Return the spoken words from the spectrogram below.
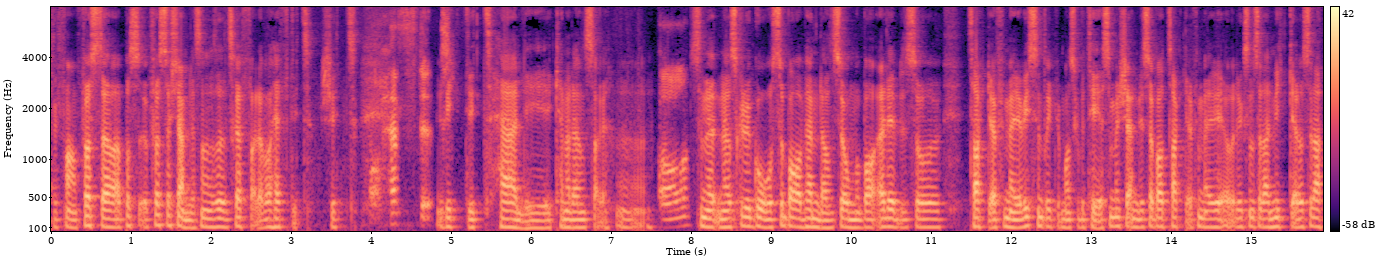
för fan, första, första kändisen jag träffade var häftigt. Shit. Ja, häftigt. Riktigt härlig kanadensare. Eh, Ja. Så när, när jag skulle gå så bara vände han sig om och bara, eller så tackade jag för mig. Jag visste inte riktigt hur man skulle bete sig som en kändis. Jag bara tackade för mig och liksom sådär nickade och sådär.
